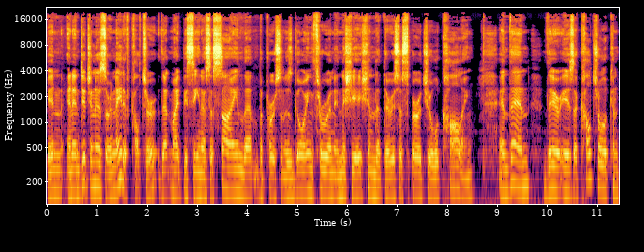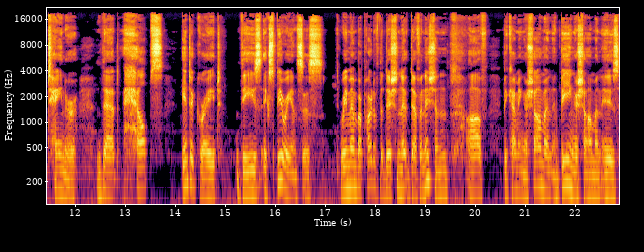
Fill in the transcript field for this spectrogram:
In an indigenous or native culture, that might be seen as a sign that the person is going through an initiation, that there is a spiritual calling. And then there is a cultural container that helps integrate these experiences Remember, part of the definition of becoming a shaman and being a shaman is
